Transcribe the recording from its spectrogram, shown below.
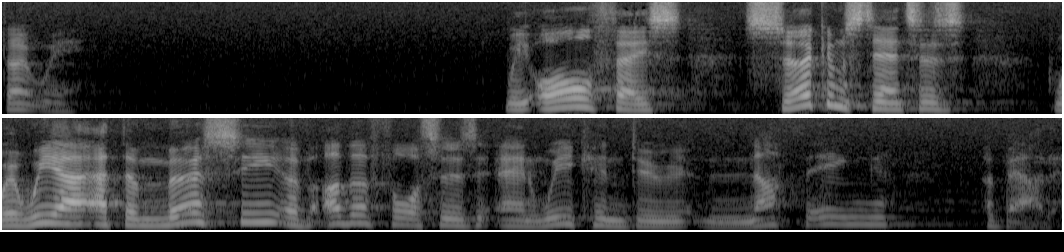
don't we? We all face circumstances where we are at the mercy of other forces and we can do nothing about it.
